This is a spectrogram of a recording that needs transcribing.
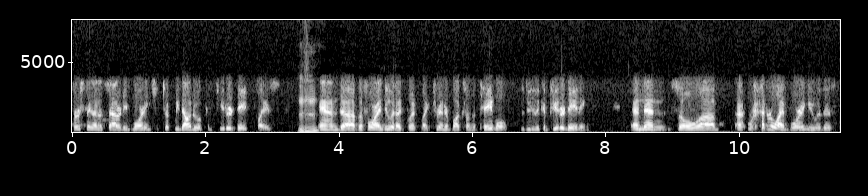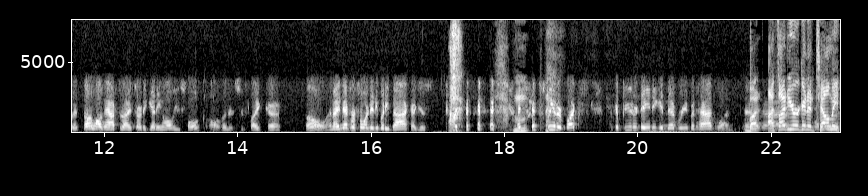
first thing on a Saturday morning, she took me down to a computer date place. Mm-hmm. And uh, before I knew it, I'd put like 300 bucks on the table to do the computer dating. And then, so uh, I don't know why I'm boring you with this, but not long after I started getting all these phone calls, and it's just like, uh, oh, and I never phoned anybody back. I just I spent 300 bucks for computer dating and never even had one. And, but I thought you were going to tell me.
